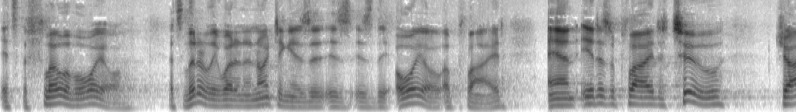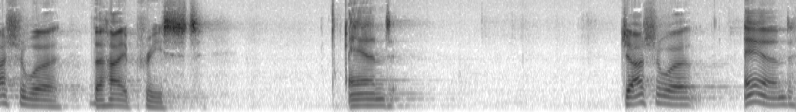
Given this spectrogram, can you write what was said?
it's the flow of oil. That's literally what an anointing is, is, is the oil applied. And it is applied to Joshua the high priest. And Joshua and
